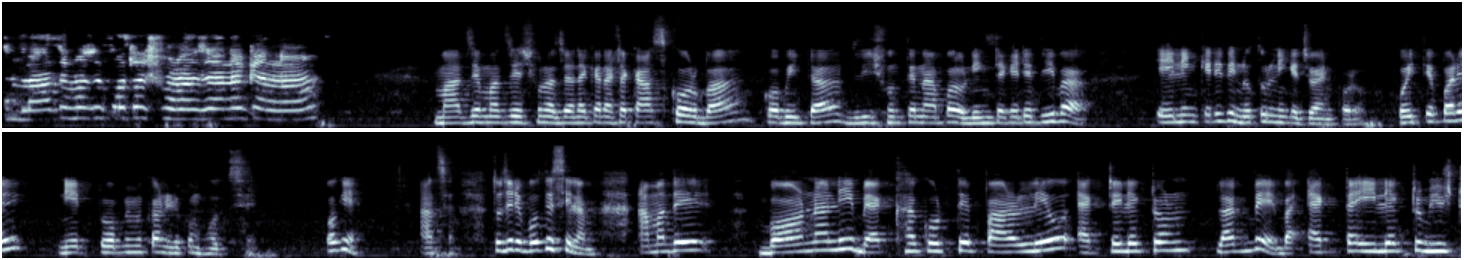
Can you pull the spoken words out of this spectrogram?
মাঝে মাঝে কথা শোনা যায় না কেন? মাঝে মাঝে শোনা যায় না, কেন একটা কাজ করবা, কবিতা যদি শুনতে না পারো লিঙ্কটা কেটে দিবা, এই লিঙ্ক কেটে দিয়ে নতুন লিঙ্কে জয়েন করো। হইতে পারে নেট প্রবলেমের কারণে এরকম হচ্ছে। ওকে আচ্ছা তো যেটা বলতেছিলাম, আমাদের বর্ণালী ব্যাখ্যা করতে পারলেও একটা ইলেকট্রন লাগবে বা একটা ইলেকট্রন বিশিষ্ট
